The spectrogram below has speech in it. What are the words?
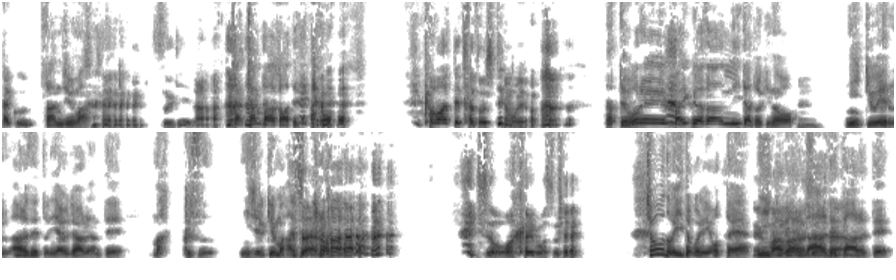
100? 30万。すげえな。チャチャンバー変わってた。変わってたとしてもよ。だって俺、バイク屋さんにいた時のうん。2QL、RZ200R なんて、マックス29万8000そうやろ そう、わかるわ、それ。ちょうどいいとこにおったやん。うんまあまあ 2QL と RZR って。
